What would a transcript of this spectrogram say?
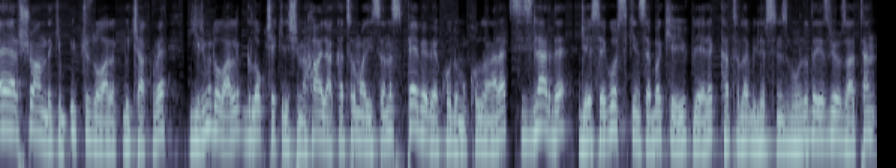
Eğer şu andaki 300 dolarlık bıçak ve 20 dolarlık Glock çekilişime hala katılmadıysanız PBB kodumu kullanarak sizler de CSGO Skins'e bakiye yükleyerek katılabilirsiniz. Burada da yazıyor zaten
